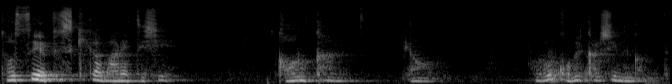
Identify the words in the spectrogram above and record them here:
도스예프스키가 말했듯이 거룩한 병으로 고백할 수 있는 겁니다.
